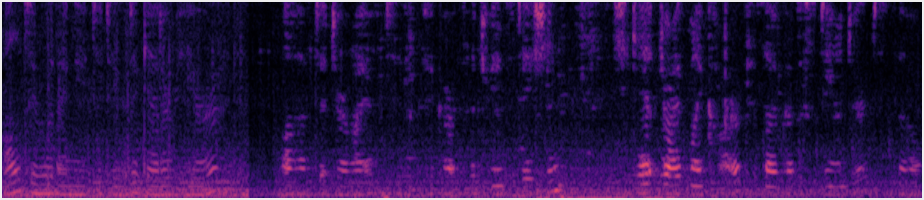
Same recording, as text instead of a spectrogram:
I'll do what I need to do to get her here. I'll have to drive to pick her up at the train station. She can't drive my car because I've got a standard, so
